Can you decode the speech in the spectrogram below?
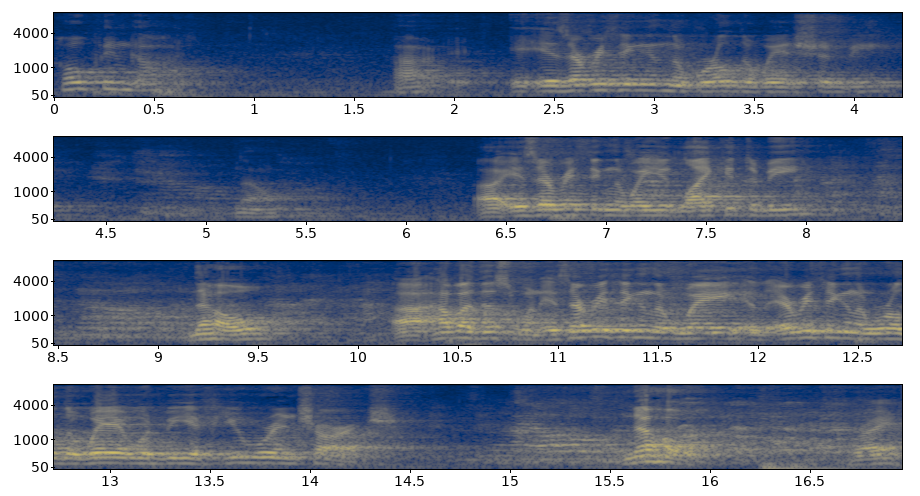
Hope in God. Uh, is everything in the world the way it should be? No. Uh, is everything the way you'd like it to be? No. No. Uh, how about this one? Is everything in the way everything in the world the way it would be if you were in charge? No. No. Right?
